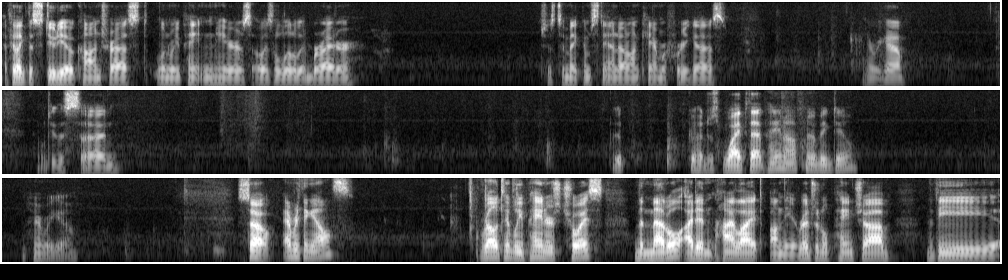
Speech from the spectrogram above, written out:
I feel like the studio contrast when we paint in here is always a little bit brighter. Just to make them stand out on camera for you guys. There we go. We'll do this side. Oop. Go ahead, just wipe that paint off, no big deal. There we go. So, everything else, relatively painter's choice. The metal I didn't highlight on the original paint job. The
